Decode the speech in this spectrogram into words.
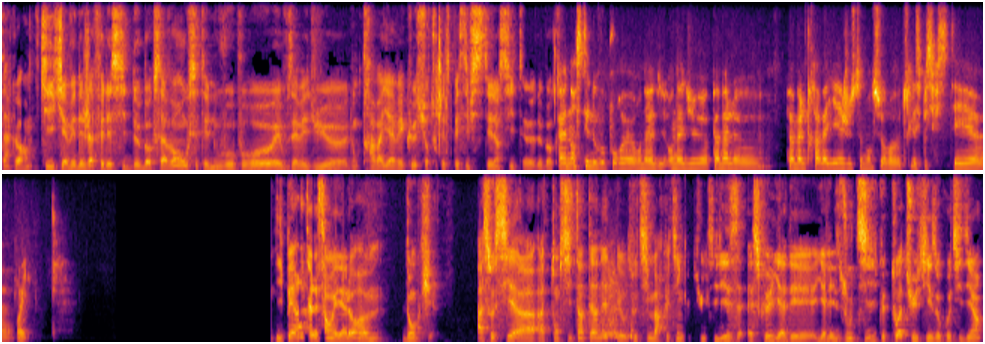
D'accord. Qui, qui avait déjà fait des sites de box avant ou c'était nouveau pour eux et vous avez dû euh, donc travailler avec eux sur toutes les spécificités d'un site euh, de box euh, Non, c'était nouveau pour eux. On a, on a dû pas mal, pas mal travailler justement sur toutes les spécificités. oui. Hyper intéressant. Et alors, donc, associé à, ton site internet et aux outils marketing que tu utilises, est-ce qu'il y a des, il y a les outils que toi tu utilises au quotidien,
